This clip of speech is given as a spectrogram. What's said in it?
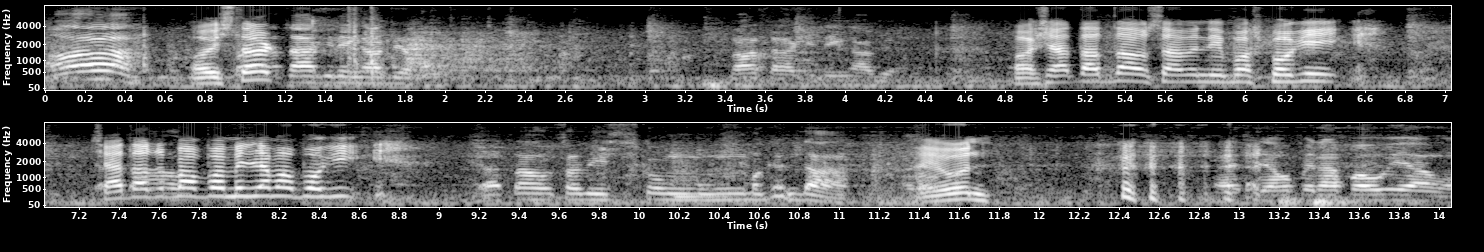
Ah! O start. Bakit na yung gabi ako? Bakit na yung gabi ako? O shoutout daw sabi ni Boss Pogi. Shoutout pa pamilya mo Pogi. Ako sa misis kong maganda. Ayun. Kahit hindi ako pinapauwi ako.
